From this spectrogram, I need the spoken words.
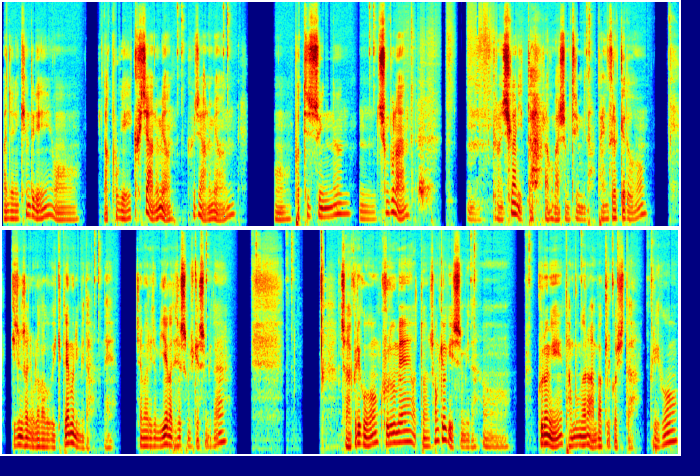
완전히 캔들이 어, 낙폭이 크지 않으면 크지 않으면 어, 버틸 수 있는 음, 충분한 음, 그런 시간이 있다라고 말씀을 드립니다. 다행스럽게도 기준선이 올라가고 있기 때문입니다. 네. 제 말이 좀 이해가 되셨으면 좋겠습니다. 자, 그리고 구름의 어떤 성격이 있습니다. 어, 구름이 당분간은 안 바뀔 것이다. 그리고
